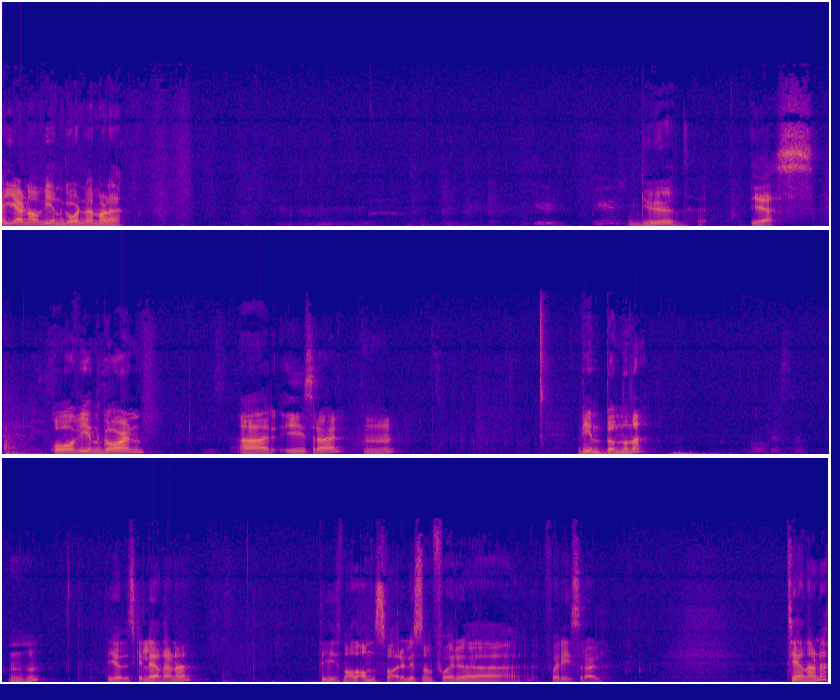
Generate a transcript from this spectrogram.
Eieren av vingården, hvem er det? Gud. Yes. Og vingården er Israel. Mm. Vinbøndene. Mhm. De jødiske lederne. De som hadde ansvaret liksom for, eh, for Israel. Tjenerne.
